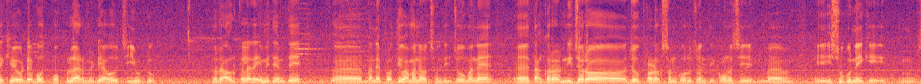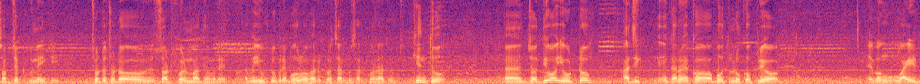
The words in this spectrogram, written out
ଦେଖିବେ ଗୋଟେ ବହୁତ ପପୁଲାର ମିଡ଼ିଆ ହେଉଛି ୟୁଟ୍ୟୁବ୍ ରାଉରକେଲାରେ ଏମିତି ଏମିତି ମାନେ ପ୍ରତିଭାମାନେ ଅଛନ୍ତି ଯେଉଁମାନେ ତାଙ୍କର ନିଜର ଯେଉଁ ପ୍ରଡ଼କ୍ସନ୍ କରୁଛନ୍ତି କୌଣସି ଇସ୍ୟୁକୁ ନେଇକି ସବଜେକ୍ଟକୁ ନେଇକି ଛୋଟ ଛୋଟ ସର୍ଟ ଫିଲ୍ମ ମାଧ୍ୟମରେ ତାକୁ ୟୁଟ୍ୟୁବ୍ରେ ବହୁଳ ଭାବରେ ପ୍ରଚାର ପ୍ରସାର କରାଯାଉଛି କିନ୍ତୁ ଯଦିଓ ୟୁଟ୍ୟୁବ୍ ଆଜି ଏହାର ଏକ ବହୁତ ଲୋକପ୍ରିୟ ଏବଂ ୱାଇଡ଼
